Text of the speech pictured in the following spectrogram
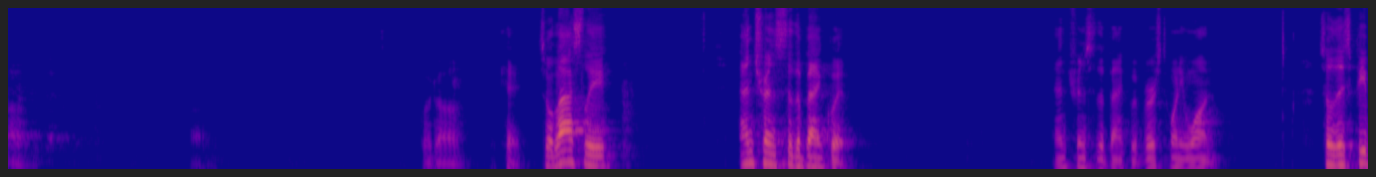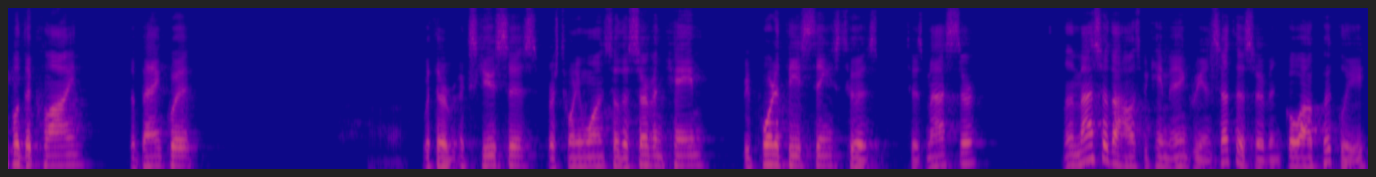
Um, uh, but uh, okay. So, lastly, entrance to the banquet. Entrance to the banquet, verse 21. So these people decline the banquet with their excuses. Verse 21 So the servant came, reported these things to his, to his master. Then the master of the house became angry and said to the servant, Go out quickly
